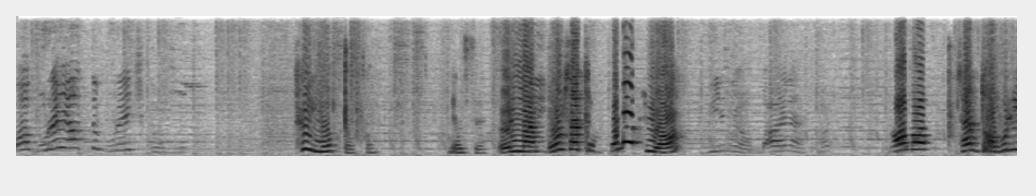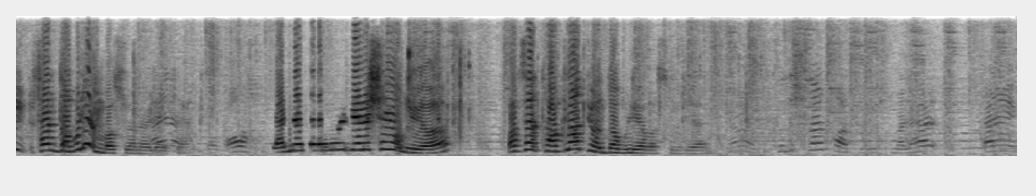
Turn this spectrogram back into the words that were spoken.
Bak buraya attım buraya çıkıyor. Buraya. yok falan. Neyse. Öl lan. Oğlum sen mi atıyorsun? Bilmiyorum aynen. Bak, sen W sen W mi basıyorsun öyleyse? aynen. Ah. Bende W gene şey oluyor. Bak sen takla atıyorsun W'ye basınca. Evet, kılıçlar farklı büyük ihtimalle. Her yani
